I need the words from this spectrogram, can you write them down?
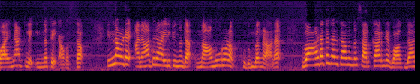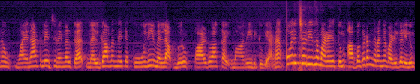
വയനാട്ടിലെ ഇന്നത്തെ അവസ്ഥ. ഇന്നവിടെ അനാഥരായിരിക്കുന്നത് നാനൂറോളം കുടുംബങ്ങളാണ്. വാടക നൽകാമെന്ന സർക്കാരിന്റെ വാഗ്ദാനവും വയനാട്ടിലെ ജനങ്ങൾക്ക് നൽകാമെന്നേറ്റ കൂലിയുമെല്ലാം വെറും പാഴ്വാക്കായി മാറിയിരിക്കുകയാണ്. ഓരിച്ചൊരിയുന്ന മഴയത്തും അപകടം നിറഞ്ഞ വഴികളിലും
